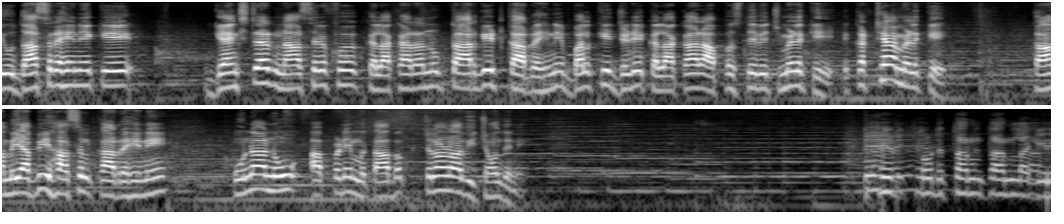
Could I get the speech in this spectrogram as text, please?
ਤੇ ਉਹ ਦੱਸ ਰਹੇ ਨੇ ਕਿ ਗੈਂਗਸਟਰ ਨਾ ਸਿਰਫ ਕਲਾਕਾਰਾਂ ਨੂੰ ਟਾਰਗੇਟ ਕਰ ਰਹੇ ਨੇ, ਬਲਕਿ ਜਿਹੜੇ ਕਲਾਕਾਰ ਆਪਸ ਦੇ ਵਿੱਚ ਮਿਲ ਕੇ, ਇਕੱਠਿਆਂ ਮਿਲ ਕੇ ਕਾਮਯਾਬੀ ਹਾਸਲ ਕਰ ਰਹੇ ਨੇ। ਉਹਨਾਂ ਨੂੰ ਆਪਣੇ ਮੁਤਾਬਕ ਚਲਾਉਣਾ ਵੀ ਚਾਹੁੰਦੇ ਨੇ। ਫਿਰ ਤੁਹਾਡੇ ਤਰਨ ਤਰਨ ਲੱਗੇ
